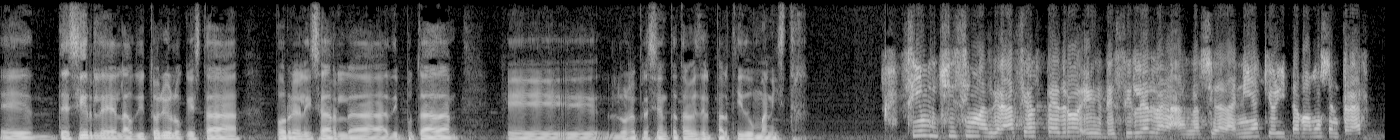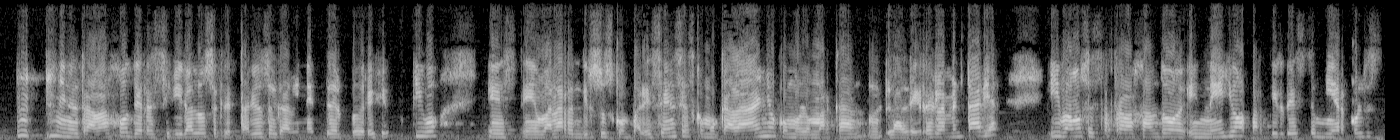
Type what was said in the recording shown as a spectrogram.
eh, decirle al auditorio lo que está por realizar la diputada que eh, lo representa a través del Partido Humanista. Sí, muchísimas gracias, Pedro. Eh, decirle a la, a la ciudadanía que ahorita vamos a entrar en el trabajo de recibir a los secretarios del gabinete del Poder Ejecutivo, este, van a rendir sus comparecencias como cada año, como lo marca la ley reglamentaria, y vamos a estar trabajando en ello a partir de este miércoles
